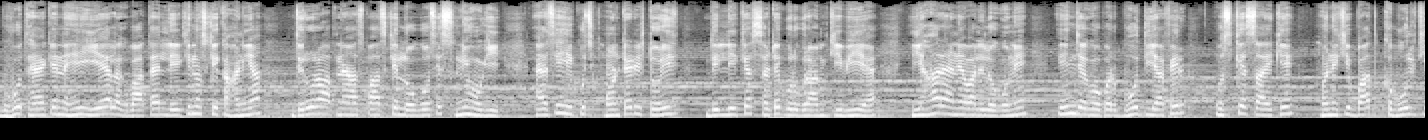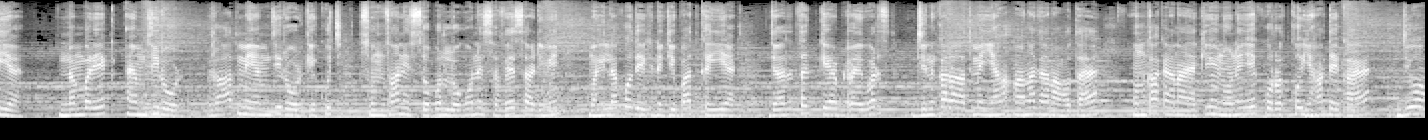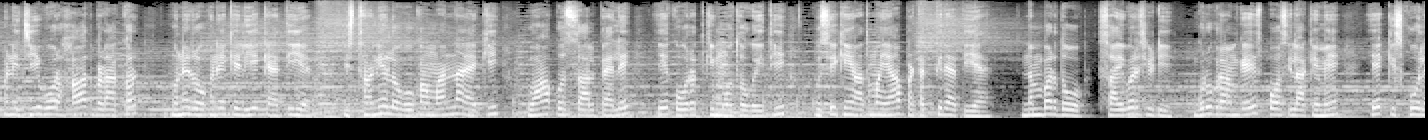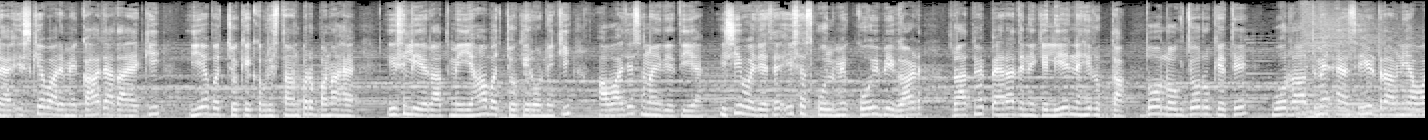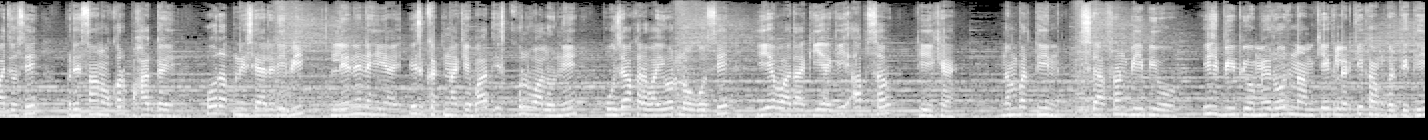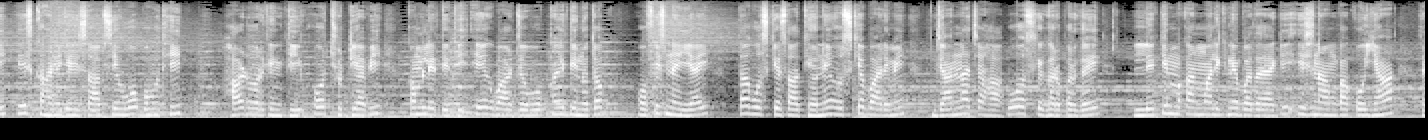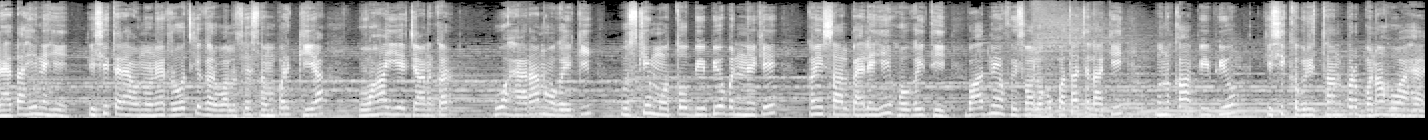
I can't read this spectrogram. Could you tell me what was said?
भूत है कि नहीं, ये अलग बात है, लेकिन उसकी कहानियाँ ज़रूर आपने आसपास के लोगों से सुनी होगी। ऐसी ही कुछ हॉन्टेड स्टोरीज दिल्ली के सटे गुरुग्राम की भी है। यहाँ रहने वाले लोगों ने इन जगहों पर भूत या फिर उसके साय के होने की बात कबूल की है। नंबर एक एमजी रोड रात में एमजी रोड के कुछ सुनसान हिस्सों पर लोगों ने सफ़ेद साड़ी में महिला को देखने की बात कही है। ज़्यादातर कैब ड्राइवर्स जिनका रात में यहाँ आना जाना होता है, उनका कहना है कि उन्होंने एक औरत को यहाँ देखा है, जो अपनी जीभ और हाथ बढ़ाकर उन्हें रोकने के लिए कहती है। स्थानीय लोगों का मानना है कि वहाँ कुछ साल पहले एक औरत की मौत हो गई थी, उसी की आत्मा यहाँ भटकती रहती है। नंबर दो, साइबर सिटी। गुरुग्राम के इस पौष इलाके में एक स्कूल है। इसके बारे में कहा जाता है कि यह बच्चों के कब्रिस्तान पर बना है। इसलिए रात में यहाँ बच्चों के रोने की आवाज़ें सुनाई देती है। इसी वजह से इस स्कूल में कोई भी गार्ड रात में पहरा देने के लिए नहीं रुकता। दो लोग जो रुके थे, वो रात में ऐसे ही डरावनी आवाज़ों से परेशान होकर भाग गए और अपनी सैलरी भी लेने नहीं आए। इस घटना के बाद स्कूल वालों ने पूजा करवाई और लोगों से ये वादा किया कि अब सब ठीक है। नंबर तीन, सैफरन बीपीओ। इस बीपीओ में रोज नाम की एक लड़की काम करती थी। इस कहानी के हिसाब से वो बहुत ही हार्ड वर्किंग थी और छुट्टियाँ भी कम लेती थी। एक बार जब वो कई दिनों तक ऑफ़िस नहीं आई, तब उसके साथियों ने उसके बारे में जानना चाहा। वो उसके घर पर गए, लेकिन मकान मालिक ने बताया कि इस नाम का कोई यहाँ रहता ही नहीं। इसी तरह उन्होंने रोज के घर वालों से संपर्क किया। वहाँ ये जानकर वो हैरान हो गई कि उसकी मौत तो बीपीओ बनने के कई साल पहले ही हो गई थी। बाद में ऑफ़िस वालों को पता चला कि उनका बीपीओ किसी कब्रिस्तान पर बना हुआ है।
